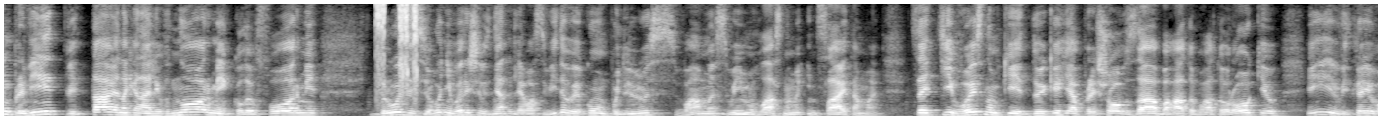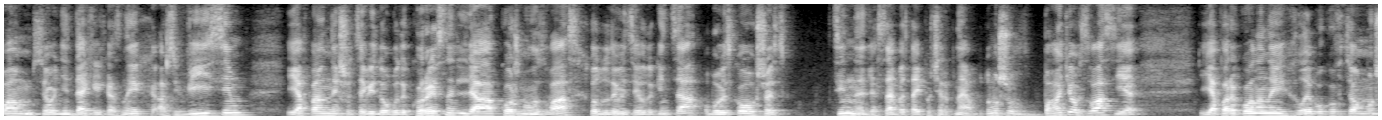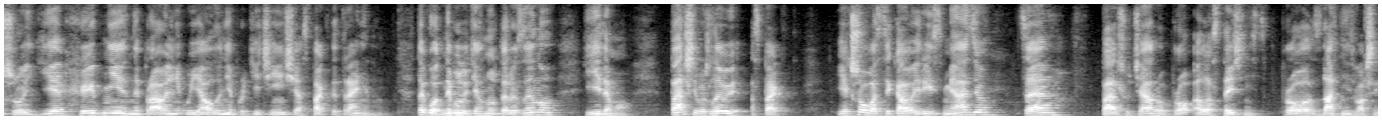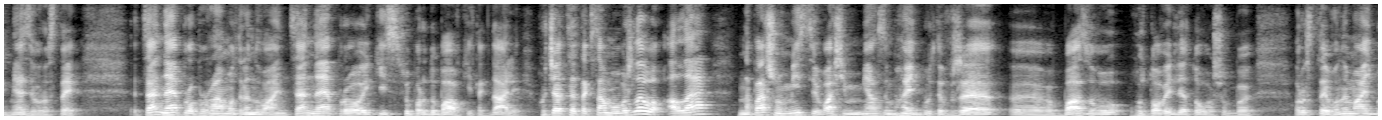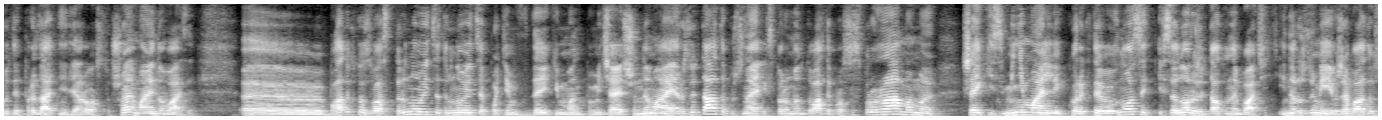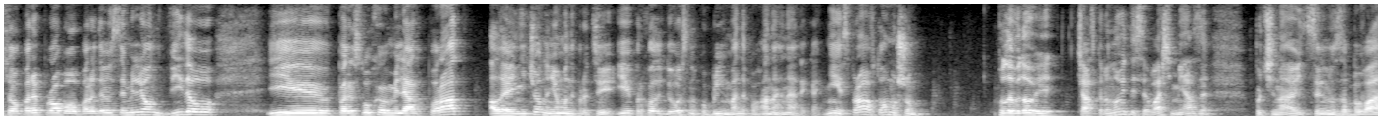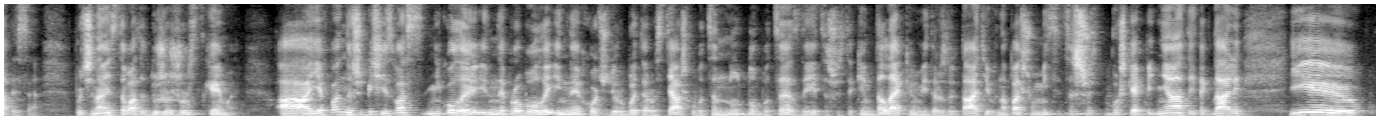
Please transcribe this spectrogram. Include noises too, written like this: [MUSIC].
Всім привіт! Вітаю на каналі в нормі, коли в формі. Друзі, сьогодні вирішив зняти для вас відео, в якому поділюсь з вами своїми власними інсайтами. Це ті висновки, до яких я прийшов за багато-багато років, і відкрию вам сьогодні декілька з них, аж вісім. Я впевнений, що це відео буде корисне для кожного з вас. Хто додивиться його до кінця, обов'язково щось цінне для себе та й почерпне. Тому що в багатьох з вас є. Я переконаний глибоко в цьому, що є хибні, неправильні уявлення про ті чи інші аспекти тренінгу. Так от, не буду тягнути резину, їдемо. Перший важливий аспект. Якщо у вас цікавий ріст м'язів, це в першу чергу про еластичність, про здатність ваших м'язів рости. Це не про програму тренувань, це не про якісь супердобавки і так далі. Хоча це так само важливо, але на першому місці ваші м'язи мають бути вже е, базово готові для того, щоб рости. Вони мають бути придатні для росту. Що я маю на увазі? Е, багато хто з вас тренується, тренується, потім в деякий момент помічає, що немає результату, починає експериментувати просто з програмами, ще якісь мінімальні корективи вносить і все одно результату не бачить. І не розуміє, вже багато всього перепробував, передивився мільйон відео і переслухав мільярд порад, але нічого на ньому не працює. І приходить до висновку, блін, в мене погана генетика. Ні, справа в тому, що коли ви довгий час тренуєтеся, ваші м'язи починають сильно забиватися, починають ставати дуже жорсткими. А я впевнений, що більшість з вас ніколи не пробували і не хочуть робити розтяжку, бо це нудно, бо це здається щось таким далеким від результатів. На першому місці це щось важке підняти і так далі. І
